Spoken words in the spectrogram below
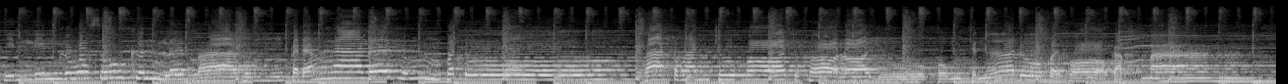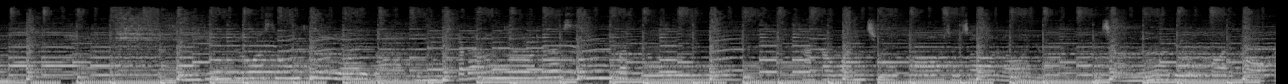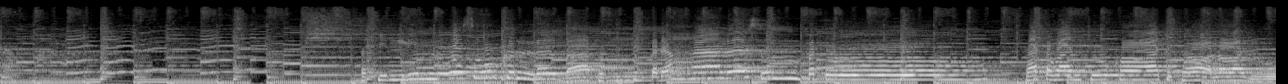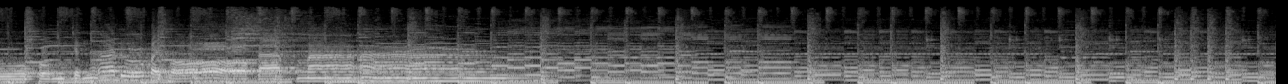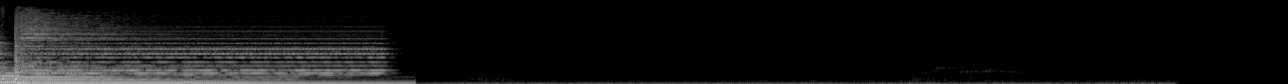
หินริมรั้วสูงขึ้นเลยบาบุมกระดังงาเลยถึงประตูทานตะวันชูคอชูคอรออยู่คงจะเงื้อดูคอยพอกลับมา ตะทินริมรั้วสูงขึ้นเลยบาผมกระดังงาเลยซุ้มประตูทานตะวันชูคอชูคอรออยู่ ผมจะเงื้อดูคอยพอกลับมา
